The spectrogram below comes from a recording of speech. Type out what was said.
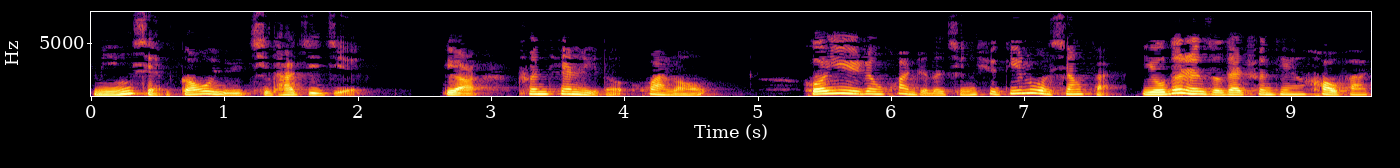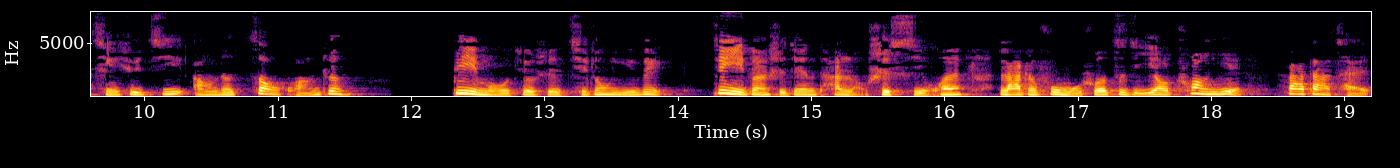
明显高于其他季节。第二。春天里的话痨，和抑郁症患者的情绪低落相反，有的人则在春天好发情绪激昂的躁狂症。毕某就是其中一位。近一段时间，他老是喜欢拉着父母说自己要创业发大财，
